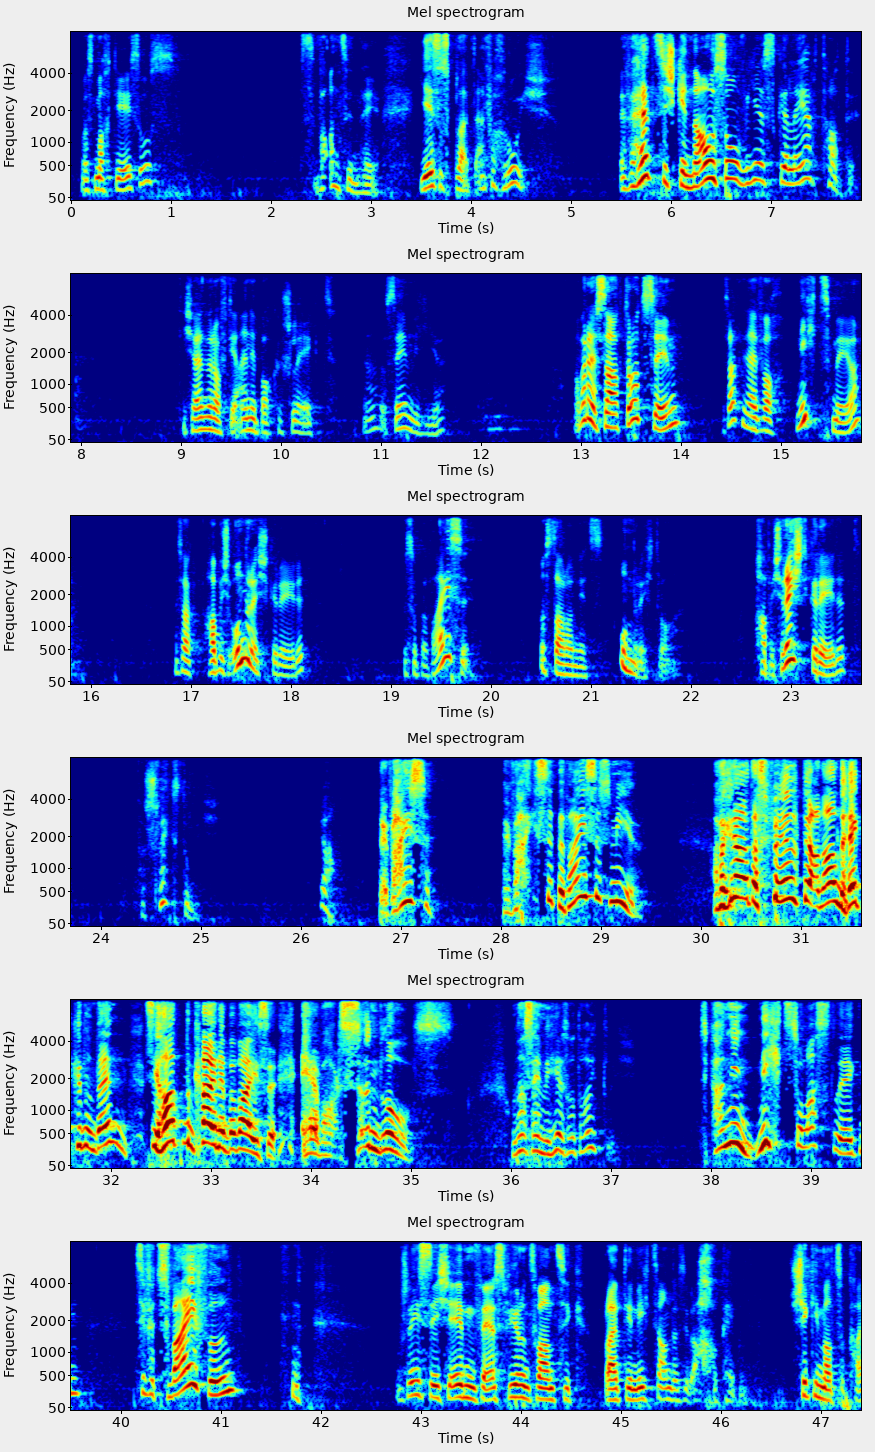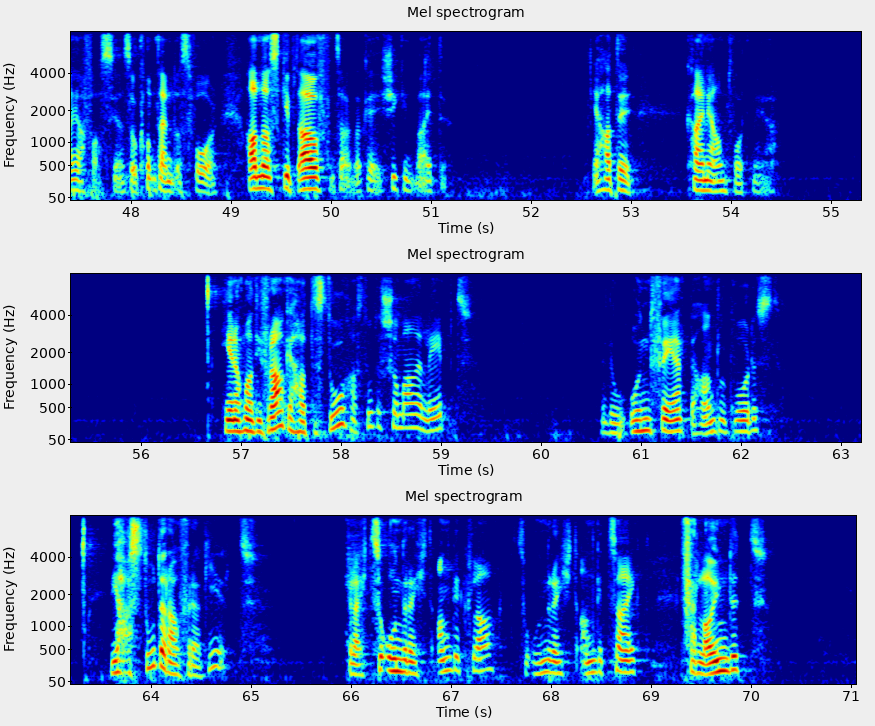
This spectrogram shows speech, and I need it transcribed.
Was macht Jesus? Das ist Wahnsinn, hey. Jesus bleibt einfach ruhig. Er verhält sich genauso, wie er es gelehrt hatte. Dich einer auf die eine Backe schlägt. Ja, das sehen wir hier. Aber er sagt trotzdem, er sagt nicht einfach nichts mehr. Er sagt, habe ich Unrecht geredet? Also beweise, was daran jetzt Unrecht war. Habe ich Recht geredet? Dann schlägst du mich. Beweise. Beweise, beweise es mir. Aber genau das fehlte an allen Hecken und Enden. Sie hatten keine Beweise. Er war sündlos. Und das sehen wir hier so deutlich. Sie kann ihm nichts zur Last legen. Sie verzweifeln. Und schließlich eben Vers 24 bleibt ihr nichts anderes. Ach, okay. Schick ihn mal zu Kaiaphas. Ja, so kommt einem das vor. Hannas gibt auf und sagt, okay, schick ihn weiter. Er hatte keine Antwort mehr. Hier nochmal die Frage, hattest du, hast du das schon mal erlebt? wenn du unfair behandelt wurdest? Wie hast du darauf reagiert? Vielleicht zu Unrecht angeklagt, zu Unrecht angezeigt, verleumdet?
